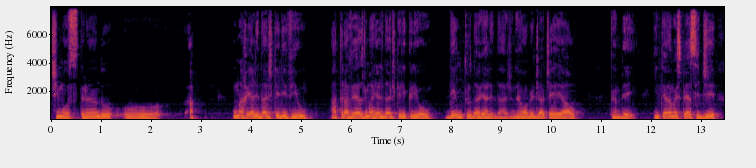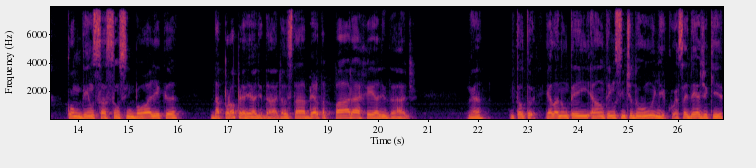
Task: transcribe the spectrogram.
te mostrando o, uma realidade que ele viu através de uma realidade que ele criou, dentro da realidade. Né? A obra de arte é real também. Então, ela é uma espécie de condensação simbólica da própria realidade. Ela está aberta para a realidade. né? Então ela não tem ela não tem um sentido único. Essa ideia de que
